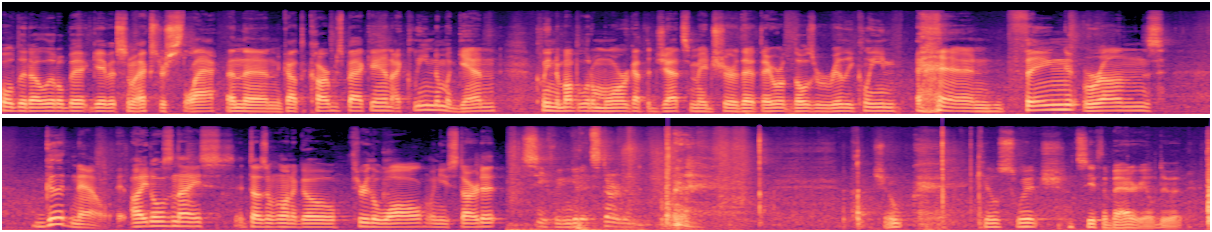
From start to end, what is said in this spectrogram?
pulled it a little bit, gave it some extra slack, and then got the carbs back in. I cleaned them again, cleaned them up a little more, got the jets, made sure that they were those were really clean, and thing runs good now. It idles nice. It doesn't want to go through the wall when you start it. Let's see if we can get it started. Choke, kill switch. Let's see if the battery will do it. Yeah,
